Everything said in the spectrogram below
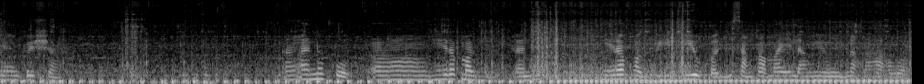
Yan po siya. Ang ano po, ang hirap mag ano, hirap mag-video pag isang kamay lang yung nakahawak.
